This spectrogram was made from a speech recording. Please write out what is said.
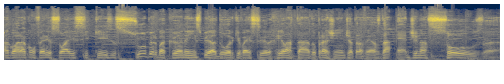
Agora confere só esse case super bacana e inspirador que vai ser relatado pra gente através da Edna Souza.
